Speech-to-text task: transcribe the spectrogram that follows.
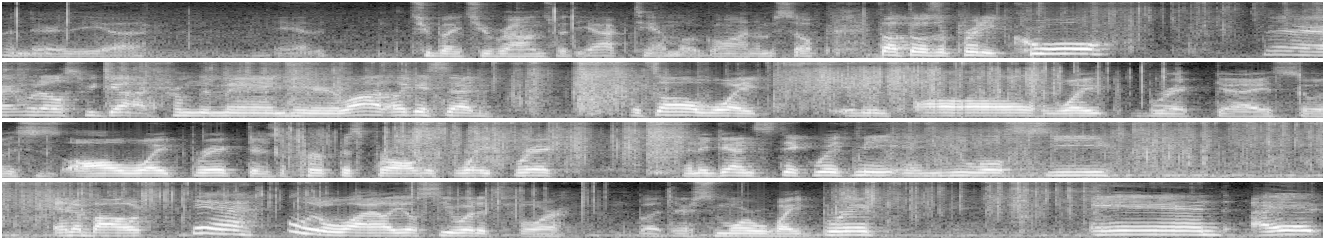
And they're the, uh, yeah, two by two rounds with the Octan logo on them. So thought those were pretty cool. All right, what else we got from the man here? A lot, like I said, it's all white. It is all white brick, guys. So this is all white brick. There's a purpose for all this white brick. And again, stick with me and you will see in about, yeah, a little while, you'll see what it's for. But there's some more white brick. And I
